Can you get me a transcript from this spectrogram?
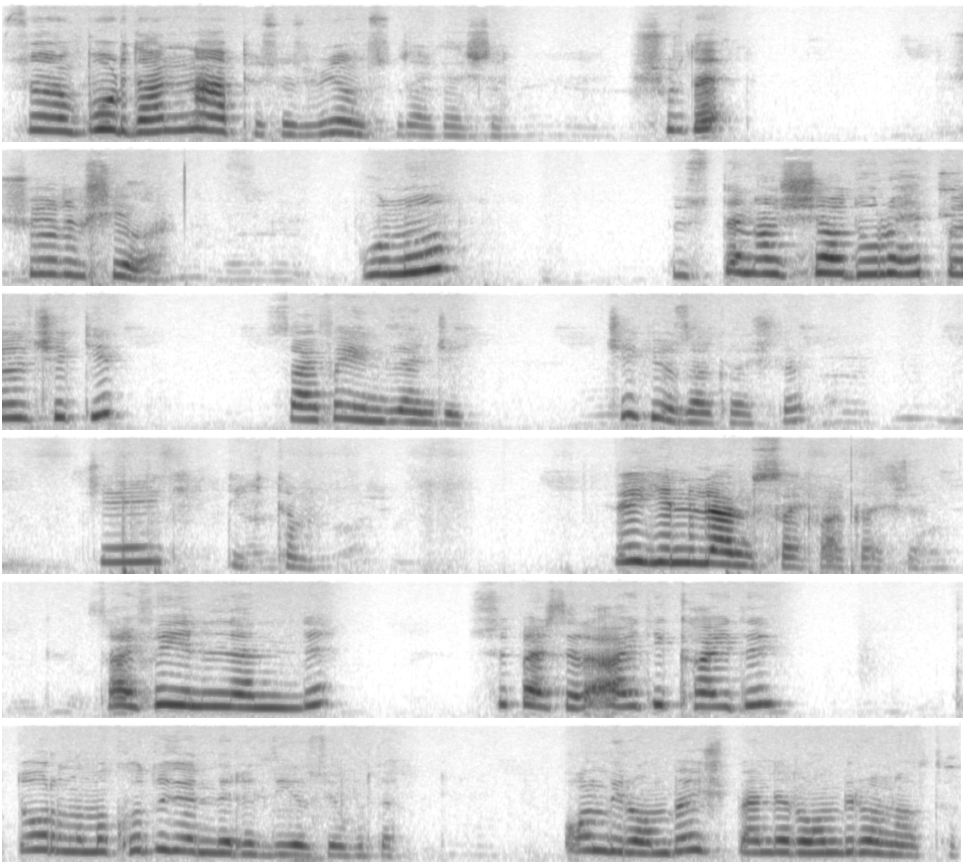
Sonra buradan ne yapıyorsunuz biliyor musunuz arkadaşlar? Şurada şöyle bir şey var. Bunu üstten aşağı doğru hep böyle çekip sayfa yenilenecek. Çekiyoruz arkadaşlar. Çektik tamam. Ve yenilendi sayfa arkadaşlar. Sayfa yenilendi. Supercell ID kaydı doğrulama kodu gönderildi yazıyor burada. 11.15 bende de 11.16.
